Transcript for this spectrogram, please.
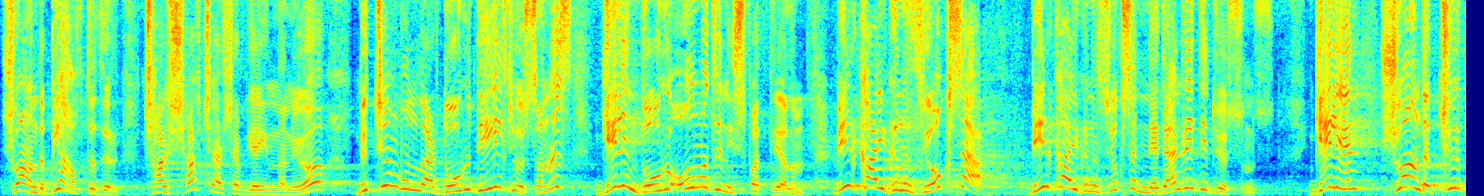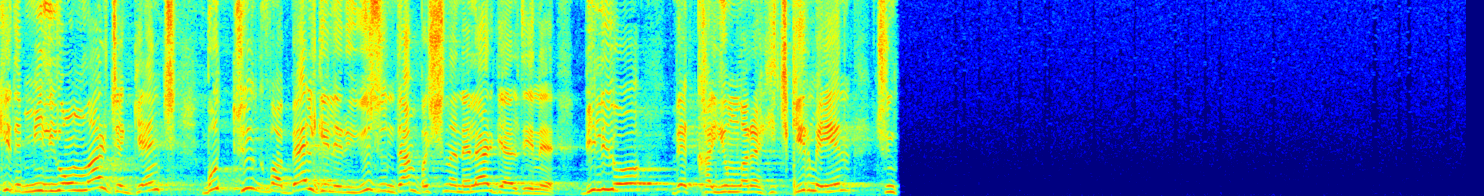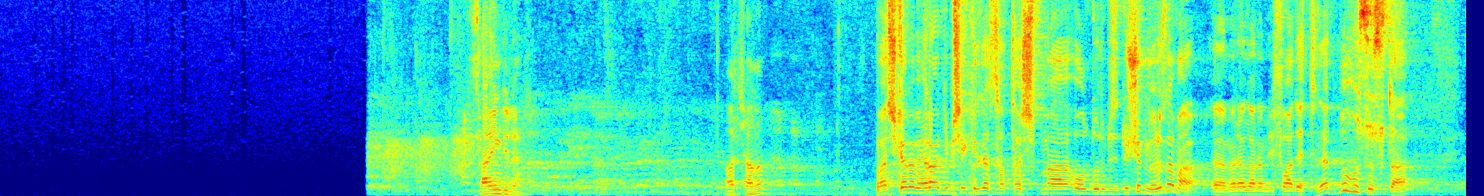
Şu anda bir haftadır çarşaf çarşaf yayınlanıyor. Bütün bunlar doğru değil diyorsanız gelin doğru olmadığını ispatlayalım. Bir kaygınız yoksa, bir kaygınız yoksa neden reddediyorsunuz? Gelin şu anda Türkiye'de milyonlarca genç bu TÜGVA belgeleri yüzünden başına neler geldiğini biliyor ve kayımlara hiç girmeyin. Çünkü Sayın Güler. Açalım. Başkanım herhangi bir şekilde sataşma olduğunu biz düşünmüyoruz ama e, Meral Hanım ifade ettiler. Bu hususta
